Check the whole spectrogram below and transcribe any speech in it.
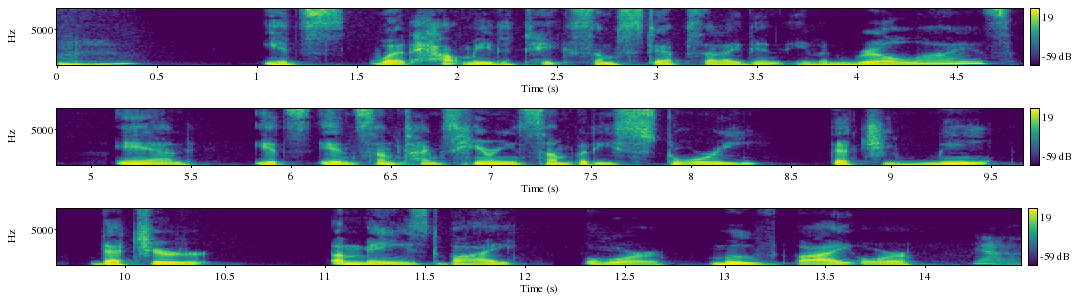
Mm-hmm. It's what helped me to take some steps that I didn't even realize. And it's in sometimes hearing somebody's story that you meet that you're amazed by or moved by or yeah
